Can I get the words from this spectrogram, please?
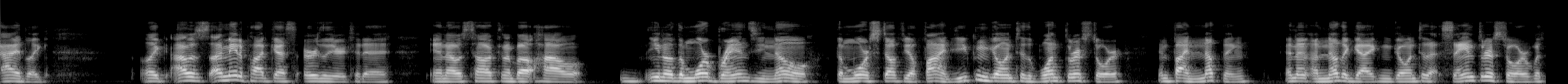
guide. Like, like I was, I made a podcast earlier today, and I was talking about how, you know, the more brands you know, the more stuff you'll find. You can go into the one thrift store and find nothing, and then another guy can go into that same thrift store with,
